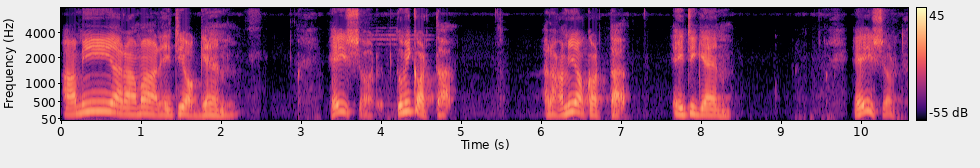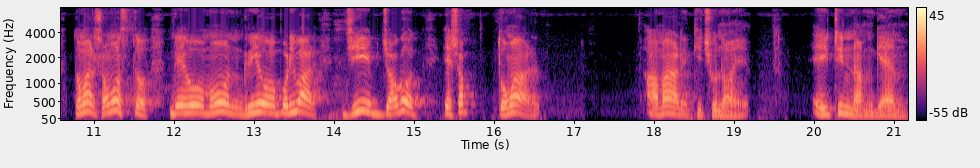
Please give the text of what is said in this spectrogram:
আমি আর আমার এইটি অজ্ঞান। হে ঈশ্বর, তুমি কর্তা আর আমি অকর্তা এইটি জ্ঞান। হে ঈশ্বর, তোমার সমস্ত দেহ, মন, গৃহ, পরিবার, জীব, জগৎ, এসব তোমার, আমার কিছু নয়। এইটির নাম জ্ঞান।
